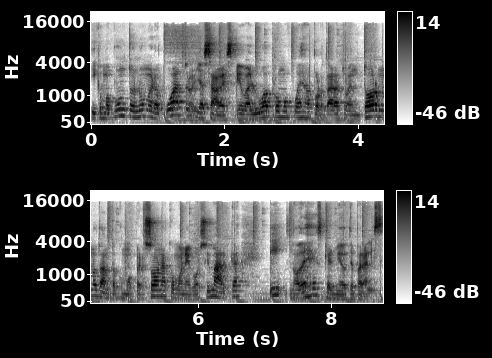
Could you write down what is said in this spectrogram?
Y como punto número 4, ya sabes, evalúa cómo puedes aportar a tu entorno, tanto como persona, como negocio y marca, y no dejes que el miedo te paralice.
